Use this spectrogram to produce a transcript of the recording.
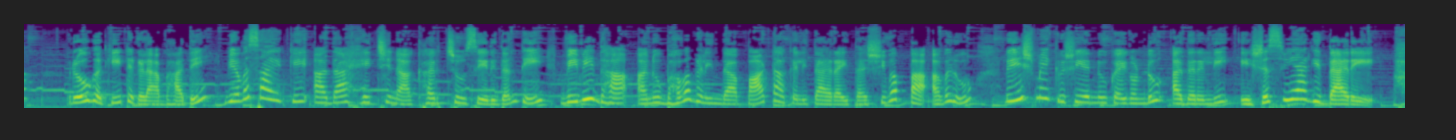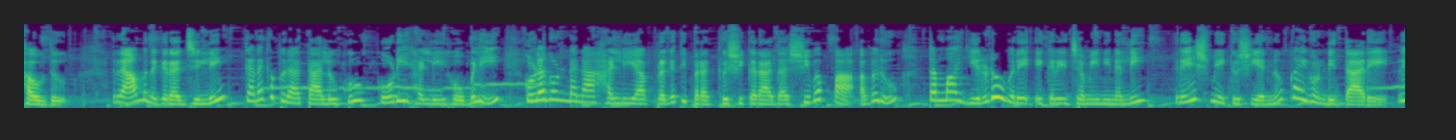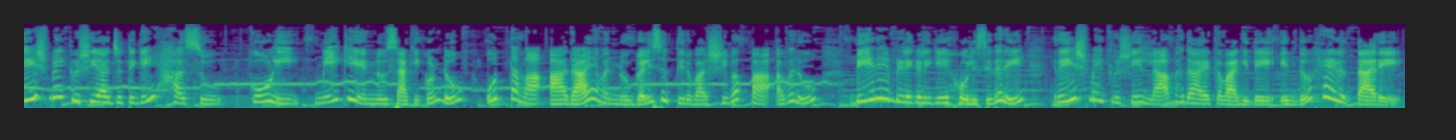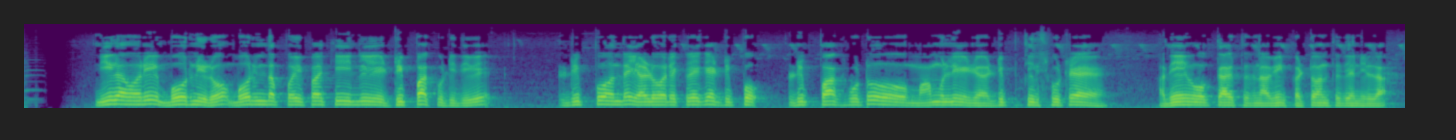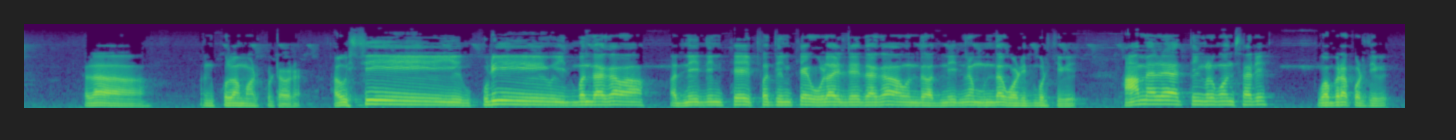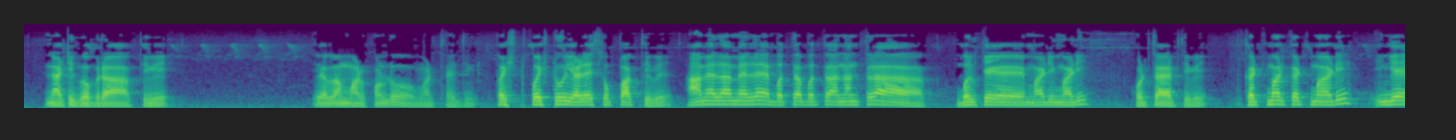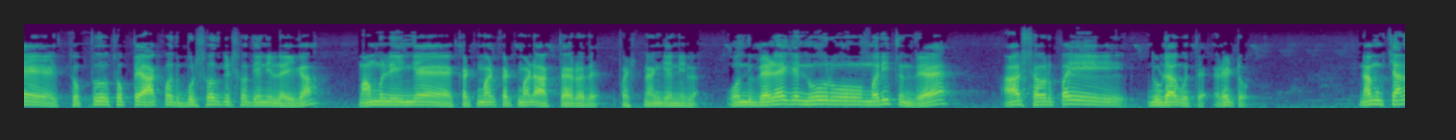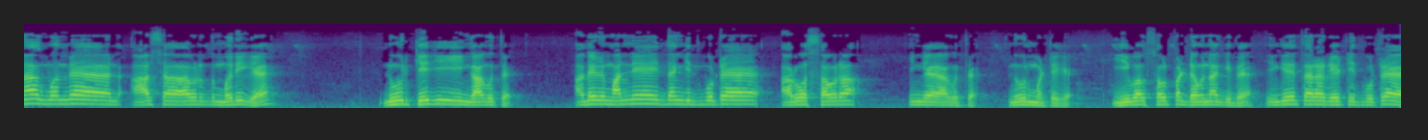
ರೋಗ ಕೀಟಗಳ ಬಾಧೆ, ವ್ಯವಸಾಯಕ್ಕೆ ಆದ ಹೆಚ್ಚಿನ ಖರ್ಚು ಸೇರಿದಂತೆ ವಿವಿಧ ಅನುಭವಗಳಿಂದ ಪಾಠ ಕಲಿತ ರೈತ ಶಿವಪ್ಪ ಅವರು ರೇಷ್ಮೆ ಕೃಷಿಯನ್ನು ಕೈಗೊಂಡು ಅದರಲ್ಲಿ ಯಶಸ್ವಿಯಾಗಿದ್ದಾರೆ. ಹೌದು. ರಾಮನಗರ ಜಿಲ್ಲೆ ಕನಕಪುರ ತಾಲೂಕು ಕೋಡಿಹಳ್ಳಿ ಹೋಬಳಿ ಕೊಳಗೊಂಡನಹಳ್ಳಿಯ ಪ್ರಗತಿಪರ ಕೃಷಿಕರಾದ ಶಿವಪ್ಪ ಅವರು ತಮ್ಮ ಎರಡೂವರೆ ಎಕರೆ ಜಮೀನಿನಲ್ಲಿ ರೇಷ್ಮೆ ಕೃಷಿಯನ್ನು ಕೈಗೊಂಡಿದ್ದಾರೆ. ರೇಷ್ಮೆ ಕೃಷಿಯ ಜೊತೆಗೆ ಹಸು, ಕೋಳಿ, ಮೇಕೆಯನ್ನು ಸಾಕಿಕೊಂಡು ಉತ್ತಮ ಆದಾಯವನ್ನು ಗಳಿಸುತ್ತಿರುವ ಶಿವಪ್ಪ ಅವರು ಬೇರೆ ಬೆಳೆಗಳಿಗೆ ಹೋಲಿಸಿದರೆ ರೇಷ್ಮೆ ಕೃಷಿ ಲಾಭದಾಯಕವಾಗಿದೆ ಎಂದು ಹೇಳುತ್ತಾರೆ. ನೀರಾವರಿ, ಬೋರ್ ನೀರು. ಬೋರಿಂದ ಪೈಪ್ ಹಾಕಿ ಇಲ್ಲಿ ಡ್ರಿಪ್ ಹಾಕ್ಬಿಟ್ಟಿದ್ದೀವಿ. ಡ್ರಿಪ್ಪು ಅಂದರೆ ಎರಡೂವರೆ ಎಕರೆಗೆ ಡ್ರಿಪ್ಪು. ಡ್ರಿಪ್ ಹಾಕ್ಬಿಟ್ಟು ಮಾಮೂಲಿ ಡ್ರಿಪ್ ತಿರ್ಸ್ಬಿಟ್ರೆ ಅದೇ ಹೋಗ್ತಾ ಇರ್ತದೆ. ನಾವೇನು ಕಟ್ಟೋ ಅಂಥದ್ದೇನಿಲ್ಲ ಎಲ್ಲ ಅನುಕೂಲ ಮಾಡಿಕೊಟ್ಟವ್ರೆ. ಔಷಧಿ ಕುಡಿ ಇದು ಬಂದಾಗ ಹದಿನೈದು ದಿನಕ್ಕೆ, ಇಪ್ಪತ್ತು ದಿನಕ್ಕೆ ಹುಳ ಇಲ್ಲದೇ ಇದ್ದಾಗ ಒಂದು ಹದಿನೈದು ದಿನ ಮುಂದಾಗ ಹೊಡೆದ್ಬಿಡ್ತೀವಿ ಆಮೇಲೆ ತಿಂಗಳಿಗೊಂದು ಸಾರಿ ಗೊಬ್ಬರ ಕೊಡ್ತೀವಿ. ನಾಟಿ ಗೊಬ್ಬರ ಹಾಕ್ತೀವಿ. ಇವೆಲ್ಲ ಮಾಡಿಕೊಂಡು ಮಾಡ್ತಾಯಿದ್ವಿ ಫಸ್ಟ್ ಫಸ್ಟು ಎಳೆ ಸೊಪ್ಪು ಹಾಕ್ತೀವಿ. ಆಮೇಲೆ ಆಮೇಲೆ ಭತ್ತ ಭತ್ತ ನಂತರ ಬಲ್ಕೆ ಮಾಡಿ ಮಾಡಿ ಕೊಡ್ತಾ ಇರ್ತೀವಿ. ಕಟ್ ಮಾಡಿ ಕಟ್ ಮಾಡಿ ಹಿಂಗೆ ಸೊಪ್ಪು, ಸೊಪ್ಪೆ ಹಾಕೋದು, ಬಿಡ್ಸೋದು, ಗಿಡ್ಸೋದು ಏನಿಲ್ಲ ಈಗ. ಮಾಮೂಲಿ ಹಿಂಗೆ ಕಟ್ ಮಾಡಿ ಕಟ್ ಮಾಡಿ ಹಾಕ್ತಾ ಇರೋದೆ. ಫಸ್ಟ್ ನಂಗೇನಿಲ್ಲ. ಒಂದು ಬೆಳೆಗೆ ನೂರು ಮರಿ ತಂದರೆ ಆರು ಸಾವಿರ ರೂಪಾಯಿ ದುಡ್ಡಾಗುತ್ತೆ ರೇಟು. ನಮ್ಗೆ ಚೆನ್ನಾಗಿ ಬಂದರೆ ಆರು ಸಾವಿರದ ಮರಿಗೆ ನೂರು ಕೆ ಜಿ ಹಿಂಗಾಗುತ್ತೆ. ಅದೇ ಮೊನ್ನೆ ಇದ್ದಂಗೆ ಇದ್ಬಿಟ್ರೆ ಅರವತ್ತು ಸಾವಿರ ಹಿಂಗೆ ಆಗುತ್ತೆ ನೂರು ಮಟ್ಟಿಗೆ. ಇವಾಗ ಸ್ವಲ್ಪ ಡೌನ್ ಆಗಿದೆ. ಇದೇ ಥರ ರೇಟ್ ಇದ್ಬಿಟ್ರೆ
